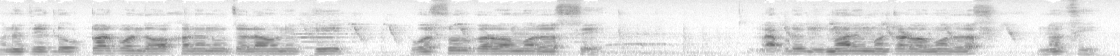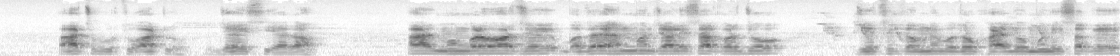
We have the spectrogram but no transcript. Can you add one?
અને તે ડૉક્ટર પણ દવાખાનાનું ચલાવવાની ફી વસૂલ કરવામાં રસ છે. આપણે બીમારી મટાડવામાં રસ નથી. આજ પૂરતું આટલું. જય સિયારામ. આજ મંગળવાર છે. બધાય હનુમાન ચાલીસા કરજો, જેથી તમને બધો ફાયદો મળી શકે.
